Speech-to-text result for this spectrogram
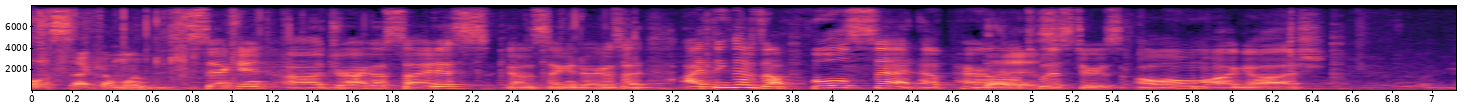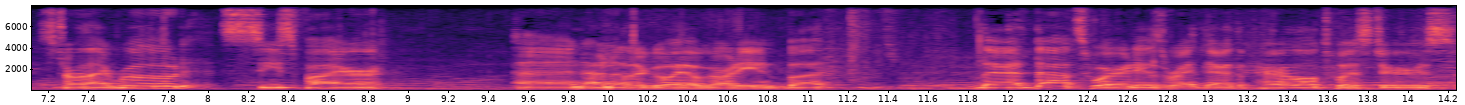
Oh, the second one. Second uh, Dragositis. Got a second Dragositis. I think that is a full set of Parallel. Twisters. Oh my gosh. Starlight Road, Ceasefire, and another Goyo Guardian. But that, that's where it is right there. The Parallel Twisters,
